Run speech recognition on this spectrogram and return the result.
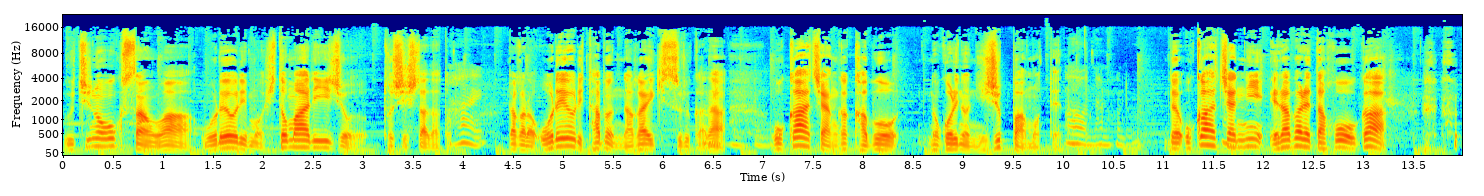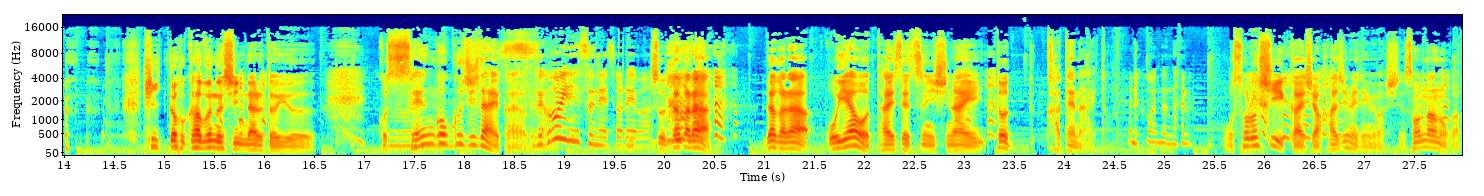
うちの奥さんは俺よりも一回り以上年下だと。はい。だから俺より多分長生きするから、お母ちゃんが株を残りの20%持ってんだああなるほど。でお母ちゃんに選ばれた方が 筆頭株主になるというこれ戦国時代かよすごいですねそれは。そうだからだから親を大切にしないと勝てないと。なるほどなる恐ろしい会社を初めて見ましてそんなのが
